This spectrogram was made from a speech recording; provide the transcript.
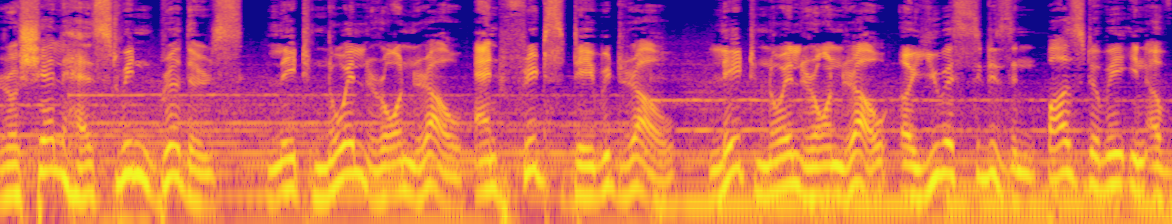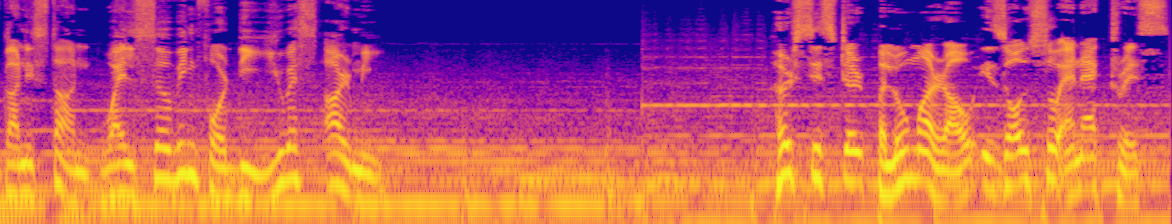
Rochelle has twin brothers, late Noel Rohn Rao and Fritz David Rao. Late Noel Rohn Rao, a US citizen, passed away in Afghanistan while serving for the US Army. Her sister Paloma Rao is also an actress.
